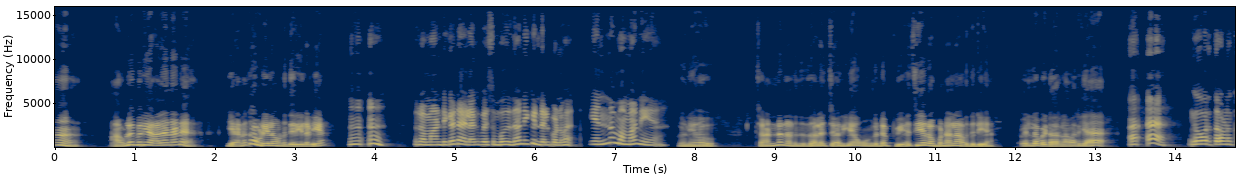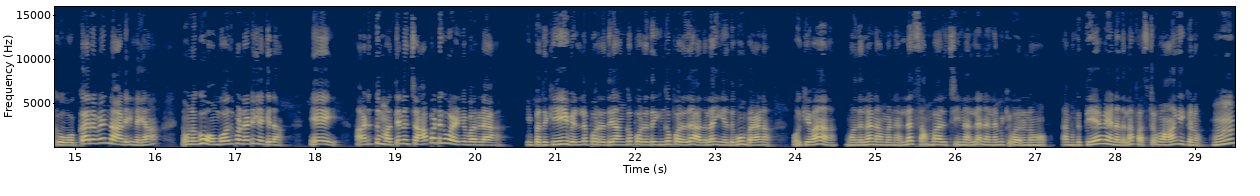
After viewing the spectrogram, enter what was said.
ஆ அவ்வளோ பெரிய ஆளானானே? எனக்கு அப்படியெல்லாம் ஒன்றும் தெரியலடியா ம் ம் ரொமான்டிக்காக டைலாக் பேசும்போது தான் நீ கிண்டல் பண்ணுவேன் என்ன மாமா நீ? கனியோ சண்டை நடந்ததால சரியா உங்ககிட்ட பேசியே ரொம்ப நாள் ஆகுதுடியா வெளில போயிட்டு வரலாம் வரியா? இங்கே ஒருத்தவனுக்கு உட்காரவே நாடு இல்லையா உனக்கு ஒம்பது பண்ணாட்டி கேட்குதான் ஏய் அடுத்து மத்தியானம் சாப்பாட்டுக்கு வழிய பாருடா. இப்போதைக்கு வெளில போகிறது அங்கே போகிறது இங்கே போகிறது அதெல்லாம் எதுவும் வேணாம். ஓகேவா? முதல்ல நம்ம நல்லா சம்பாரித்து நல்ல நிலைமைக்கு வரணும். நமக்கு தேவையானதெல்லாம் ஃபஸ்ட்டு வாங்கிக்கணும். ம்?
